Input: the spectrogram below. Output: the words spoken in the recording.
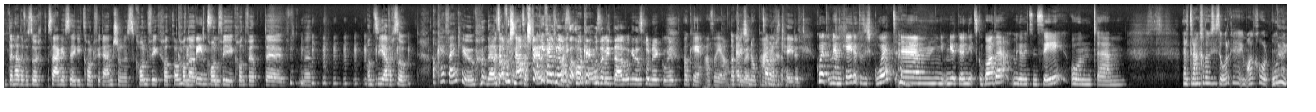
Und dann hat er versucht zu sagen, es sei confidential. Das Konfi kann, kann. Konfi, Konfert, äh, ne. Und sie einfach so, okay, thank you. Und er hat Also, einfach oh, abgestellt. okay, thank you, so, okay, raus mit dem, okay, das kommt nicht gut. Okay, also ja, Okay, er ist gut. noch Jetzt haben wir noch gehatet. Gut, wir haben geredet, das ist gut. Ähm, wir gehen jetzt baden, wir gehen jetzt in den See und ähm, ertränken unsere Sorgen im Alkohol. Und Nein,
